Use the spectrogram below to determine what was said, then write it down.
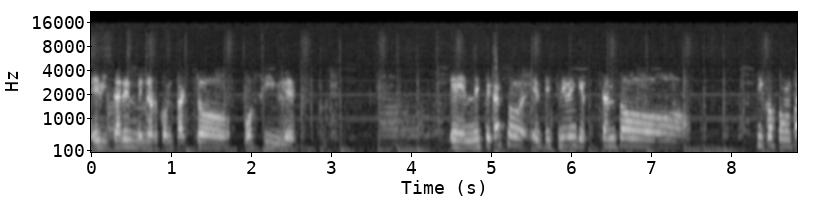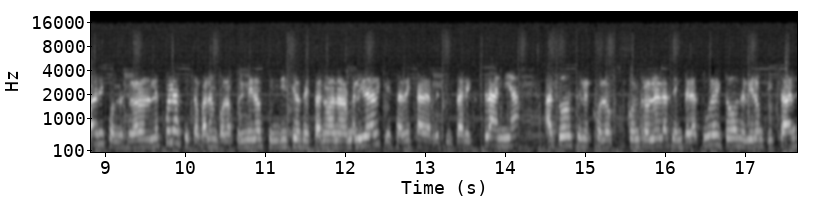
evitar el menor contacto posible. En este caso eh, describen que tanto chicos como padres cuando llegaron a la escuela se toparon con los primeros indicios de esta nueva normalidad que ya deja de resultar extraña. A todos se les controló la temperatura y todos debieron pisar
